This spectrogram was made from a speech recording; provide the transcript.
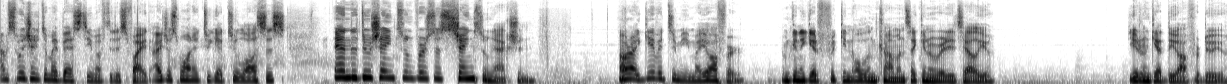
I'm switching to my best team after this fight. I just wanted to get two losses and do Shang Tsung versus Shang Tsung action. Alright, give it to me, my offer. I'm gonna get freaking all in comments, I can already tell you. You don't get the offer, do you?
